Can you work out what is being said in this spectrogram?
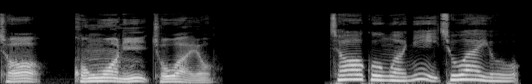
저 공원이 좋아요. 저 공원이 좋아요.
